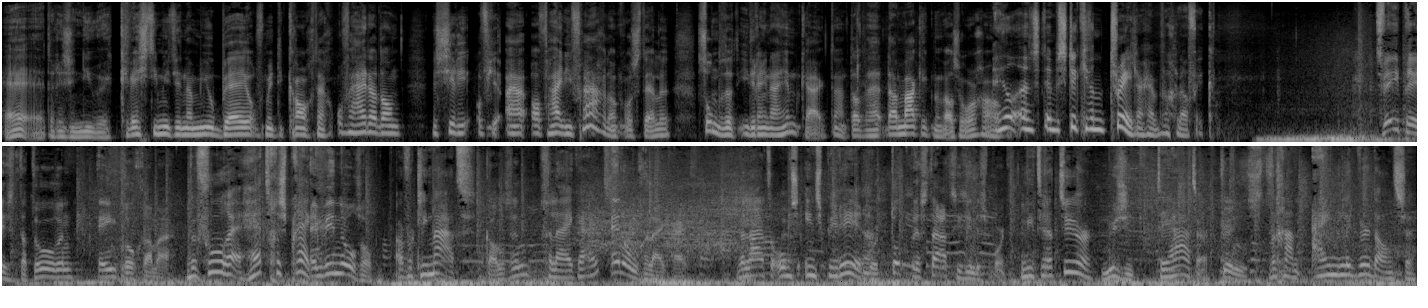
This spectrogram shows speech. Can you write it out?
Hè, er is een nieuwe kwestie met de Namiel B. of met die kroongetuige. Of hij daar dan een serie, of, je, eh, of hij die vragen dan kan stellen zonder dat iedereen naar hem kijkt. Nou, dat, daar maak ik me wel zorgen over. Heel, een, een stukje van de trailer hebben we, geloof ik. Twee presentatoren, één programma. We voeren het gesprek En winden ons op. over klimaat, Kansen gelijkheid. en ongelijkheid. We laten ons inspireren. Door topprestaties in de sport, Literatuur, muziek, theater. kunst. We gaan eindelijk weer dansen.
